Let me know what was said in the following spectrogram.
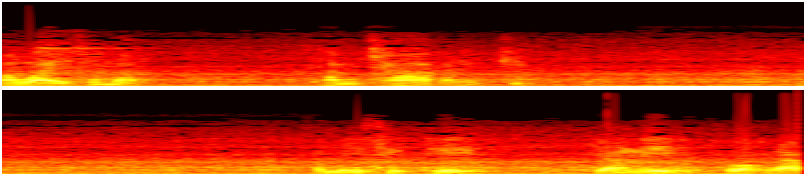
เอาไว้สำหรับทำชาปนกิจก็มีสิทธิอย่างนี้พวกเรา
